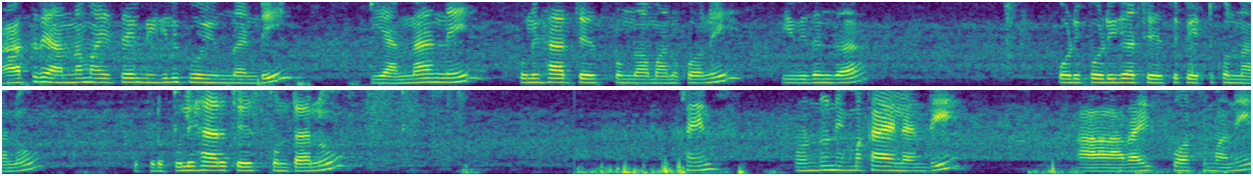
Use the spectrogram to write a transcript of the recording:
రాత్రి అన్నం అయితే మిగిలిపోయిందండి. ఈ అన్నాన్ని పులిహార చేసుకుందాం అనుకొని ఈ విధంగా పొడి పొడిగా చేసి పెట్టుకున్నాను. ఇప్పుడు పులిహార చేసుకుంటాను. ఫ్రెండ్స్ రెండు నిమ్మకాయలండి. ఆ రైస్ కోసమని.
